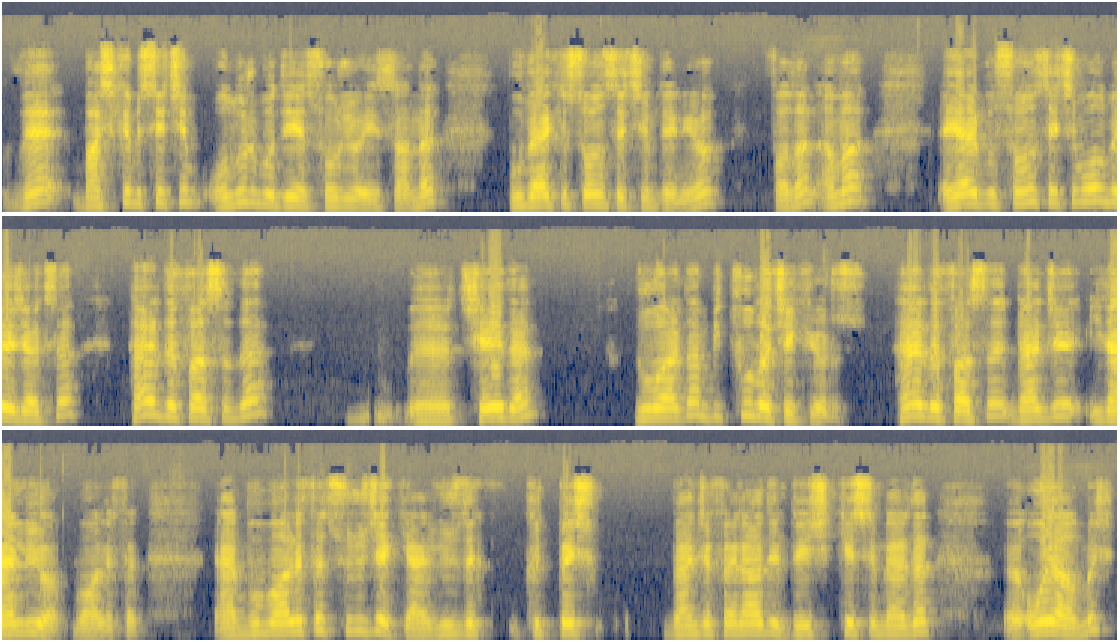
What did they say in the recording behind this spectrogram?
ve başka bir seçim olur mu diye soruyor insanlar. Bu belki son seçim deniyor falan ama eğer bu son seçim olmayacaksa her defasında e, şeyden duvardan bir tuğla çekiyoruz. Her defasında bence ilerliyor muhalefet. Yani bu muhalefet sürecek. Yani yüzde 45 bence fena değil. Değişik kesimlerden e, oy almış.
